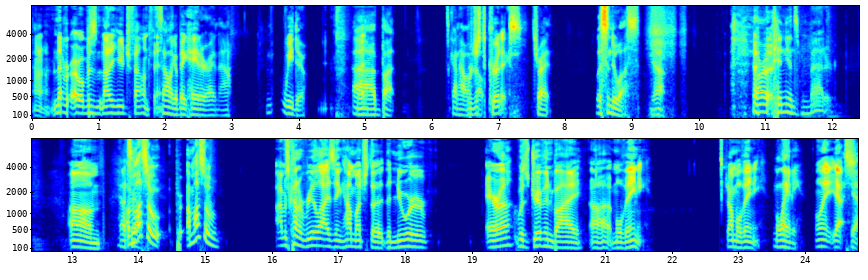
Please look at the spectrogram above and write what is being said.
I don't know. Never. I was not a huge Fallon fan. Sound like a big hater right now. We do. Uh, but it's kind of how We're just felt. critics. That's right. Listen to us. Yeah. Our opinions matter. Um. That's I'm it. also. I'm also. I was kind of realizing how much the the newer era was driven by uh, Mulvaney, John Mulvaney. Mulaney. Mulvaney, yes. Yeah.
